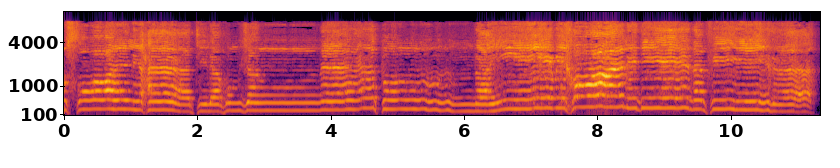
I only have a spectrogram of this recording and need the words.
الصالحات لهم جنات النعيم خالدين فيها.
